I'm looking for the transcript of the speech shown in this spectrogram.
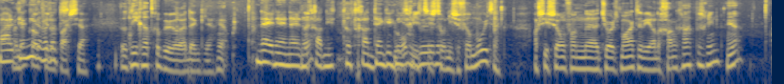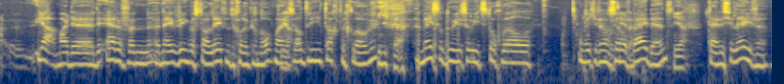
Maar ik En denk niet dat dat dat. pas, ja. Dat niet gaat gebeuren, denk je. Ja. Nee, nee, nee, dat Nee? gaat niet. Dat gaat denk ik Waarom niet niet? Het gebeuren. is toch niet zoveel moeite? Als die zoon van George Martin weer aan de gang gaat misschien. Ja? Ja, maar de, de erven. Nee, Ringo Starr leeft gelukkig nog, maar hij Ja. is wel 83, geloof ik. Ja. En meestal doe je zoiets toch wel omdat je er dan zelf bij bent Ja. tijdens je leven.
